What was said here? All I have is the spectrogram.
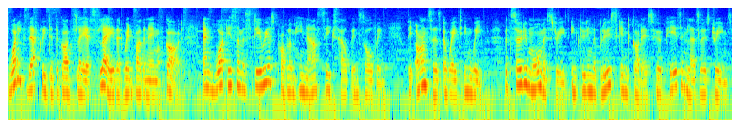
What exactly did the Godslayer slay that went by the name of God? And what is the mysterious problem he now seeks help in solving? The answers await in Weep, but so do more mysteries, including the blue-skinned goddess who appears in Laszlo's dreams.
